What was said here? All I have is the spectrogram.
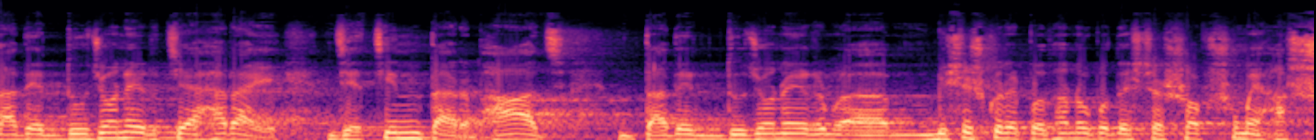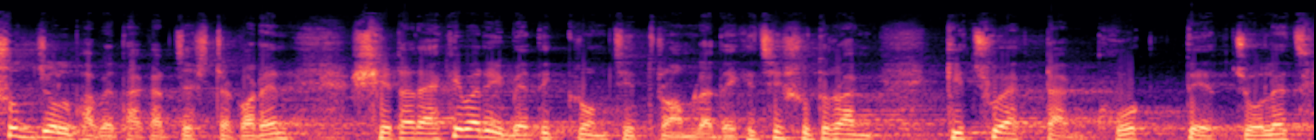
তাদের দুজনের চেহারায় যে চিন্তার ভাঁজ, তাদের দুজনের বিশেষ করে প্রধান উপদেষ্টা সবসময় হাস্যোজ্জ্বলভাবে থাকার চেষ্টা করেন, সেটার একেবারেই ব্যতিক্রম চিত্র আমরা দেখেছি। সুতরাং কিছু একটা ঘটতে চলেছে।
